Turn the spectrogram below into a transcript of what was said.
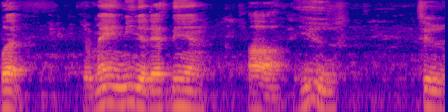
but the main media that's being uh, used to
